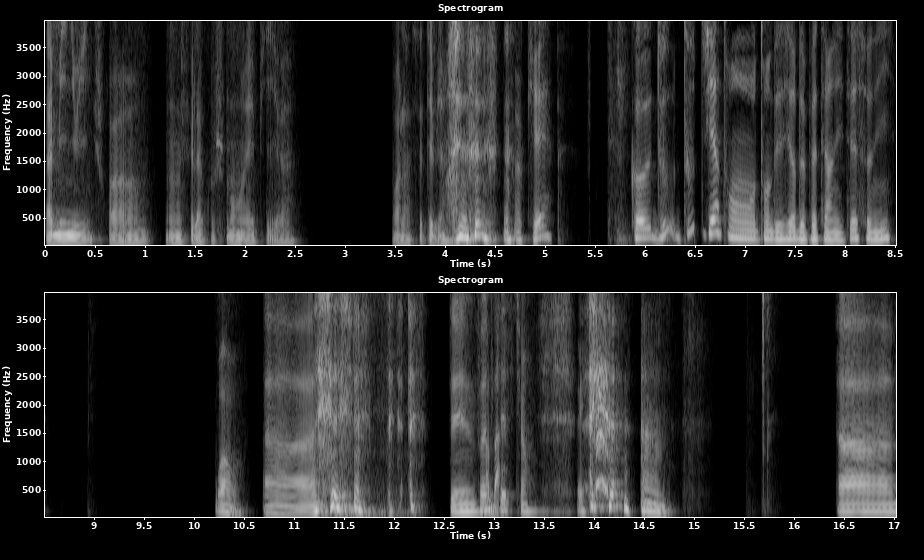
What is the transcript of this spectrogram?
à minuit, je crois. On a fait l'accouchement et puis voilà, c'était bien. Ok. D'où vient ton, ton désir de paternité, Sony? Waouh. Euh, C'est une bonne Ah bah. question. Oui. Euh,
